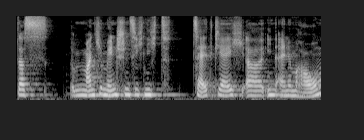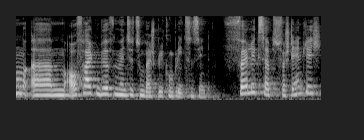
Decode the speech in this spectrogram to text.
Dass manche Menschen sich nicht zeitgleich äh, in einem Raum ähm, aufhalten dürfen, wenn sie zum Beispiel Komplizen sind. Völlig selbstverständlich.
